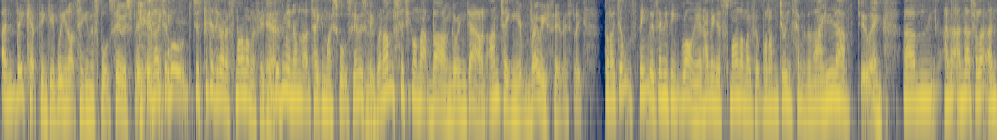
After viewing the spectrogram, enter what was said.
and they kept thinking, well, you're not taking the sport seriously. And I said, well, just because I got a smile on my face, Yeah. it doesn't mean I'm not taking my sport seriously. When I'm sitting on that bar and going down, I'm taking it very seriously. But I don't think there's anything wrong in having a smile on my face. Well, I'm doing something that I love doing, um, and, and that's what I, and,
